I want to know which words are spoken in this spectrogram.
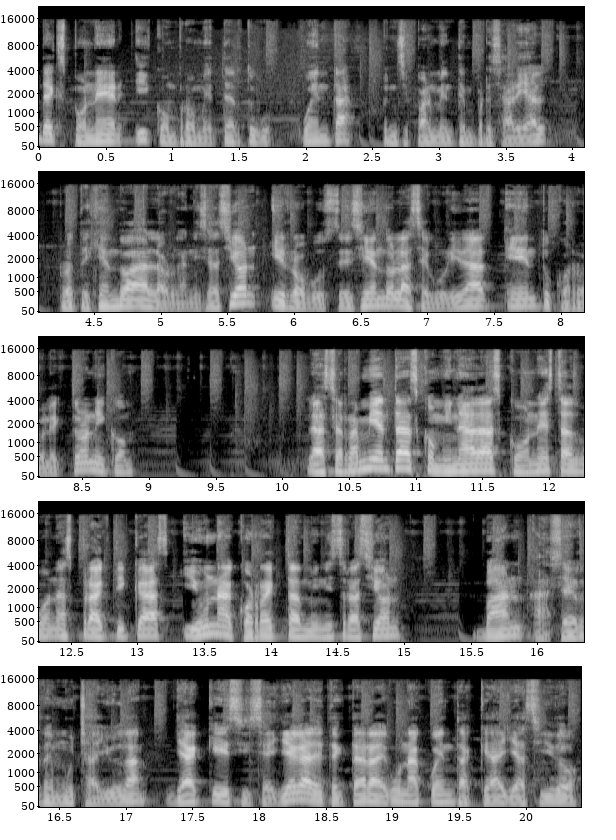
de exponer y comprometer tu cuenta, principalmente empresarial, protegiendo a la organización y robusteciendo la seguridad en tu correo electrónico. Las herramientas combinadas con estas buenas prácticas y una correcta administración van a ser de mucha ayuda, ya que si se llega a detectar alguna cuenta que haya sido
